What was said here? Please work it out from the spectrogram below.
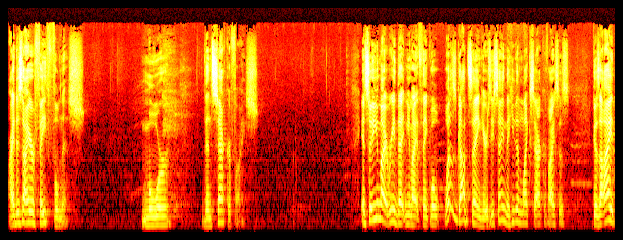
I desire faithfulness more than sacrifice. And so you might read that and you might think, well, what is God saying here? Is he saying that he didn't like sacrifices? Because I,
